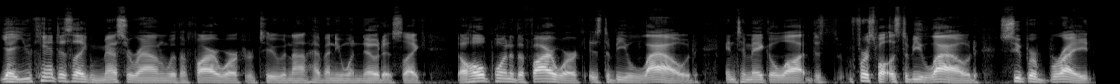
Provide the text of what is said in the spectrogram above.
yeah, you can't just like mess around with a firework or two and not have anyone notice. Like, the whole point of the firework is to be loud and to make a lot. Just, first of all, is to be loud, super bright,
